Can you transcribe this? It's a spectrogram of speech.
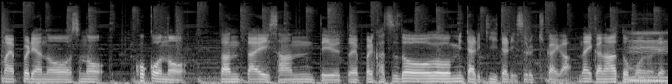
まあ、やっぱりあのその個々の団体さんっていうとやっぱり活動を見たり聞いたりする機会がないかなと思うので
